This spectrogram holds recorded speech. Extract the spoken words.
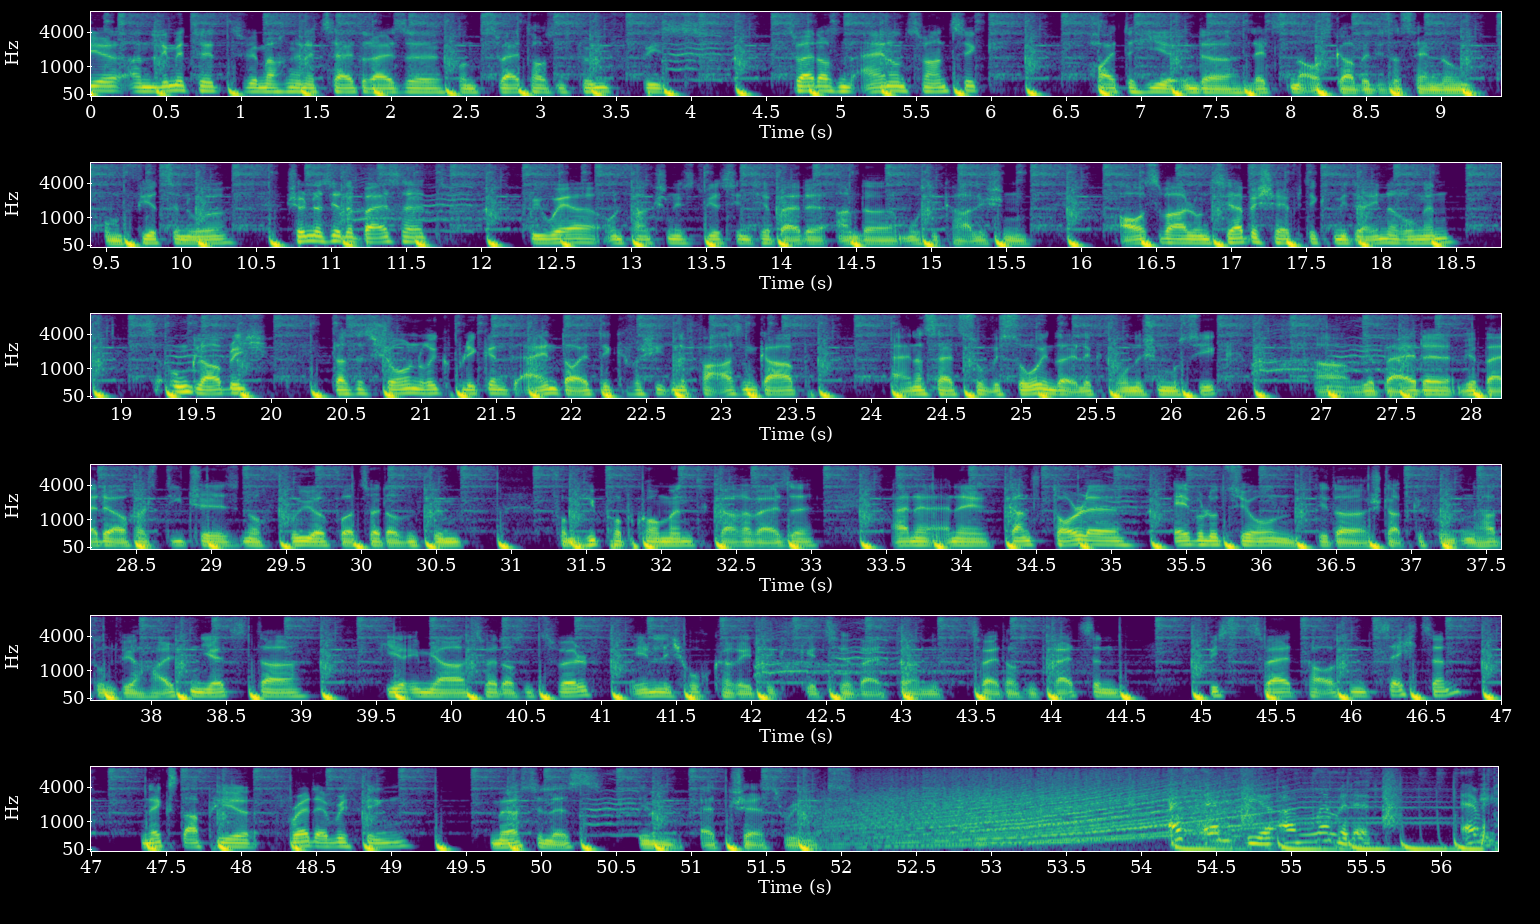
FM4 Unlimited. Wir machen eine Zeitreise von 2005 bis 2021. Heute hier in der letzten Ausgabe dieser Sendung um 14 Uhr. Schön, dass ihr dabei seid. Beware und Functionist, wir sind hier beide an der musikalischen Auswahl und sehr beschäftigt mit Erinnerungen. Es ist unglaublich, dass es schon rückblickend eindeutig verschiedene Phasen gab. Einerseits sowieso in der elektronischen Musik, wir, beide, wir beide auch als DJs noch früher vor 2005 vom Hip-Hop kommend, klarerweise. Eine, eine ganz tolle Evolution, die da stattgefunden hat. Und wir halten jetzt da hier im Jahr 2012, ähnlich hochkarätig geht es hier weiter mit 2013 bis 2016. Next up hier Fred Everything, Merciless im At Jazz Remix. FM4 Unlimited. Every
